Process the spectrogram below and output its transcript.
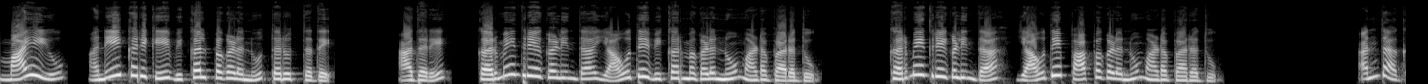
ಮಾಯೆಯು ಅನೇಕರಿಗೆ ವಿಕಲ್ಪಗಳನ್ನು ತರುತ್ತದೆ. ಆದರೆ ಕರ್ಮೇಂದ್ರಿಯಗಳಿಂದ ಯಾವುದೇ ವಿಕರ್ಮಗಳನ್ನು ಮಾಡಬಾರದು. ಕರ್ಮೇಂದ್ರಿಯಗಳಿಂದ ಯಾವುದೇ ಪಾಪಗಳನ್ನು ಮಾಡಬಾರದು. ಅಂದಾಗ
